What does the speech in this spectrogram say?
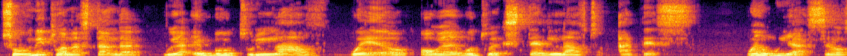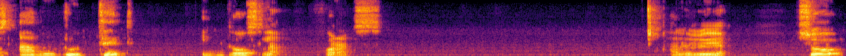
So we need to understand that we are able to love well or we are able to extend love to others when we ourselves are rooted in God's love for us. Hallelujah. So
